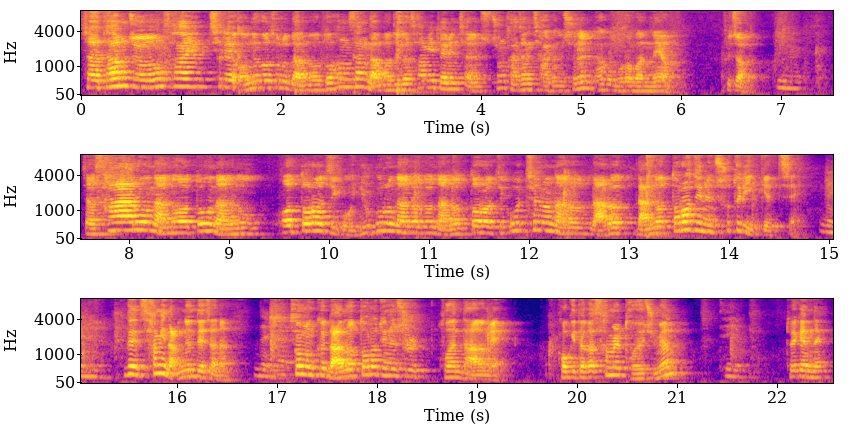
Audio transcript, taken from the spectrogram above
자, 다음 중 4, 6, 7의 어느 것으로 나눠도 항상 나머지가 3이 되는 자연수 중 가장 작은 수는? 하고 물어봤네요. 그죠? 네. 자, 4로 나눠도 나누어 떨어지고 6으로 나눠도 나눠 떨어지고 7로 나눠도 나눠, 나눠 떨어지는 수들이 있겠지. 네. 근데 3이 남는 데잖아. 네. 그러면 그 나눠 떨어지는 수를 구한 다음에 거기다가 3을 더해주면 돼요. 되겠네.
